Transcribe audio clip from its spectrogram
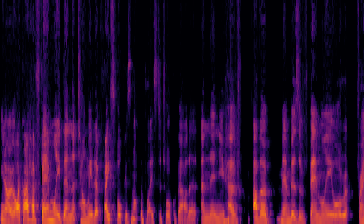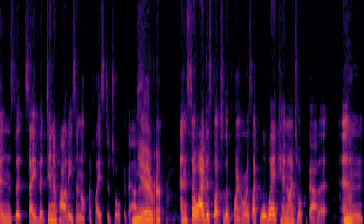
you know like I have family then that tell me that Facebook is not the place to talk about it, and then you have other members of family or friends that say that dinner parties are not the place to talk about it. yeah, right. And so I just got to the point where it's like, well, where can I talk about it? Mm. And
